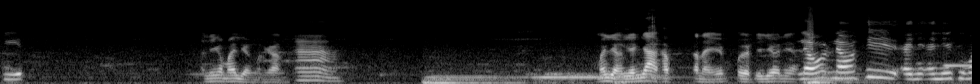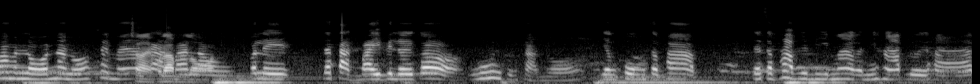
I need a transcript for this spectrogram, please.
พีชอันนี้ก็ไม้เหลืองเหมือนกัน อ่า ไม้เหลืองเลี้ยงยากครับ อันไหนเปิดเยอะๆเนี่ย แล้วแล้วที่ไอ้นี่ไอ้นี่คือว่ามันร้อนนะเนาะใช่ไหมใช่อากาศเพราะว่ามับ้านนร้อนเรา ก็เลยจะตัดใบไปเลยก็อุ้ยสงสารน้องยังคงสภาพ แต่สภาพจะดีมากอันนี้ฮาร์ปเลยครับ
